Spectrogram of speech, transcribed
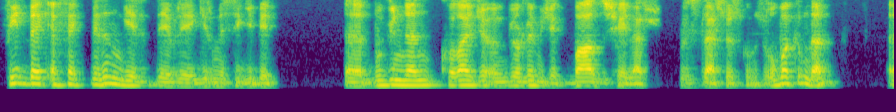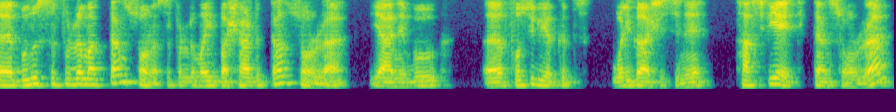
Feedback efektlerin geri, devreye girmesi gibi e, bugünden kolayca öngörülemeyecek bazı şeyler, riskler söz konusu. O bakımdan e, bunu sıfırlamaktan sonra, sıfırlamayı başardıktan sonra yani bu e, fosil yakıt oligarşisini tasfiye ettikten sonra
